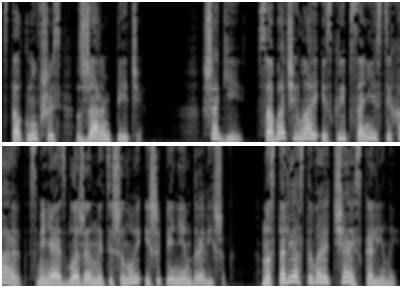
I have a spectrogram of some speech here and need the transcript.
столкнувшись с жаром печи. Шаги, Собачий лай и скрип саней стихают, сменяясь блаженной тишиной и шипением дровишек. На столе остывает чай с калиной.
